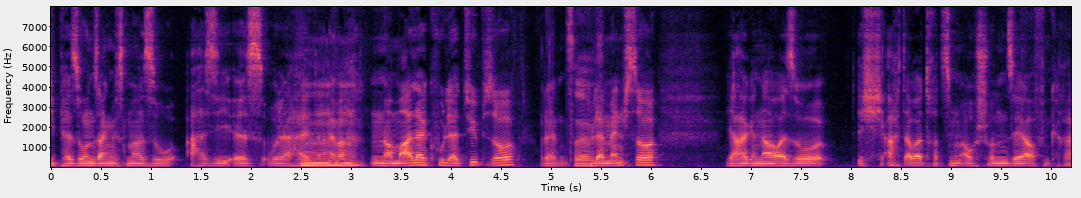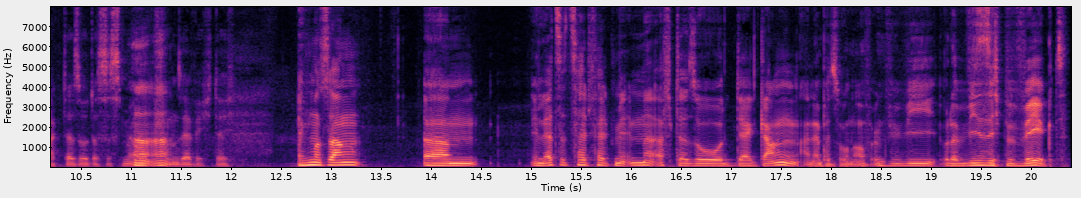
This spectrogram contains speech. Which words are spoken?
die Person, sagen wir es mal, so assi ist oder halt einfach ein normaler, cooler Typ so oder ein Mhm. Safe. cooler Mensch so. Ja, genau, also ich achte aber trotzdem auch schon sehr auf den Charakter so, das ist mir Ah, auch ah. schon sehr wichtig. Ich muss sagen, ähm, in letzter Zeit fällt mir immer öfter so der Gang einer Person auf, irgendwie wie, oder wie sie sich bewegt.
